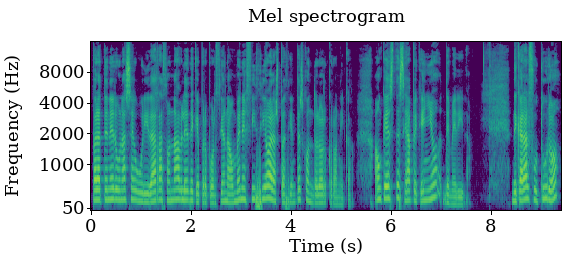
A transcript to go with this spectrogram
para tener una seguridad razonable de que proporciona un beneficio a los pacientes con dolor crónica, aunque éste sea pequeño de medida. De cara al futuro,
